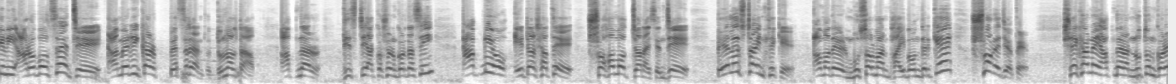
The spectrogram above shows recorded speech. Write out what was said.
তিনি আরও বলছে যে, আমেরিকার প্রেসিডেন্ট ডোনাল্ড ট্রাম্প আপনার দৃষ্টি আকর্ষণ করতেছি। আপনিও এটার সাথে সহমত জানাইছেন যে, প্যালেস্টাইন থেকে আমাদের মুসলমান ভাই বোনদেরকে সরে যেতে। সেখানে আপনারা নতুন করে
